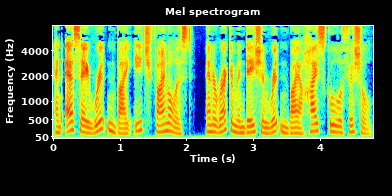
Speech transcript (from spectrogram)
an essay written by each finalist, and a recommendation written by a high school official.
